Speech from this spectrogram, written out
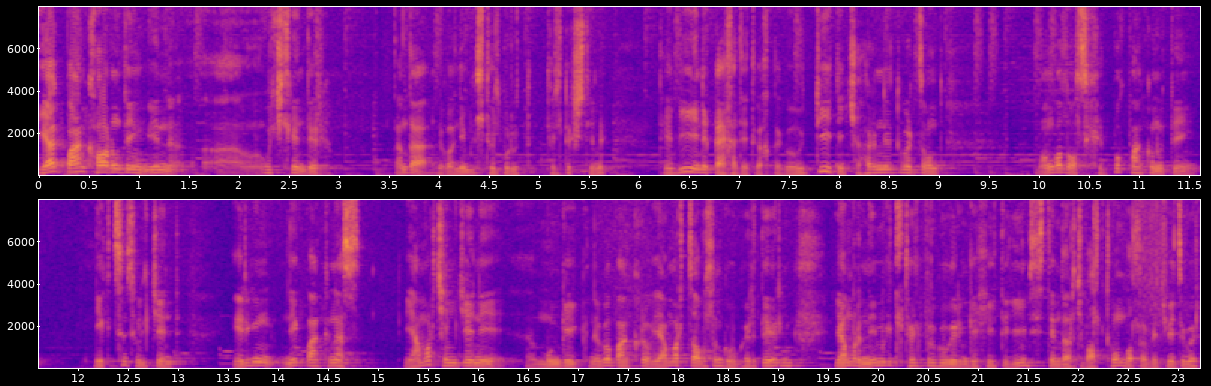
Яг банк хоорондын энэ үйлчилгээнд дээр дандаа нөгөө нэмэгдэл төлбөрүүд төлдөг ш тийм ээ. Тэгээ би энийг гайхаад байдаг байхгүй. Өдийд энэ чи 21-р зуунд Монгол улс гэхэд бүх банкнуудын нэгдсэн сүлжээнд эргэн нэг банкнаас ямар ч хэмжээний э, мөнгийг нөгөө банк руу ямар зовлонгүйгээр дээр нь ямар нэмэгдэл төлбөргүйгээр ингээ хийдэг ийм системд орж болдгүй юм болоо гэж би зүгээр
